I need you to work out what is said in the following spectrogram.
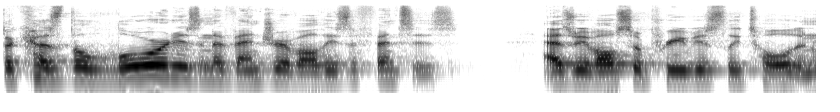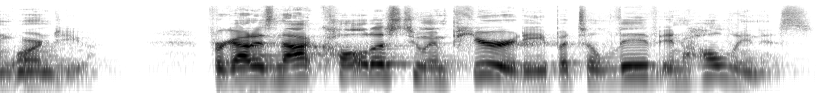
because the Lord is an avenger of all these offenses, as we've also previously told and warned you. For God has not called us to impurity, but to live in holiness.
